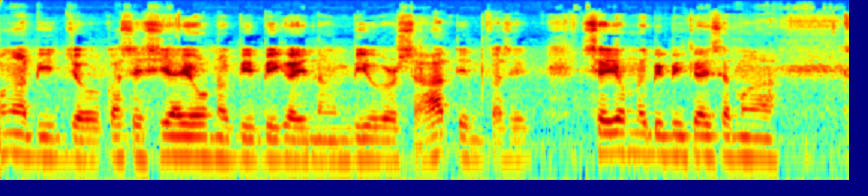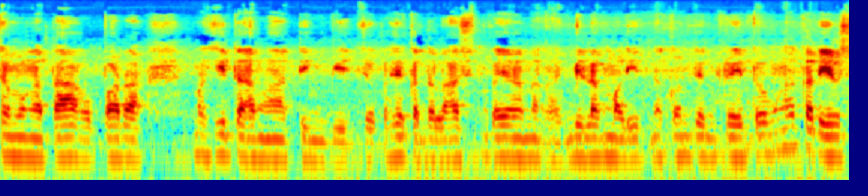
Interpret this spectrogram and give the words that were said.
mga video kasi siya yung nagbibigay ng viewers sa atin kasi siya yung nagbibigay sa mga sa mga tao para makita ang ating video. Kasi kadalasan kaya na bilang maliit na content creator mga careers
